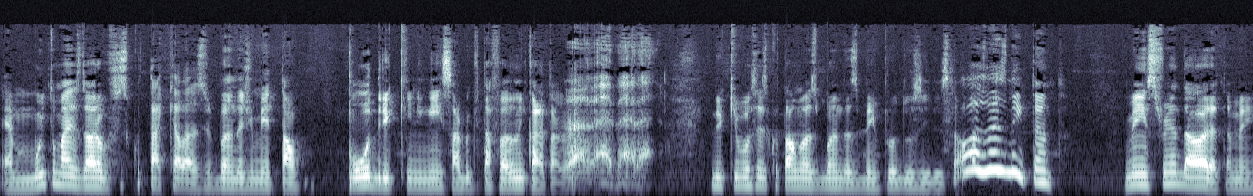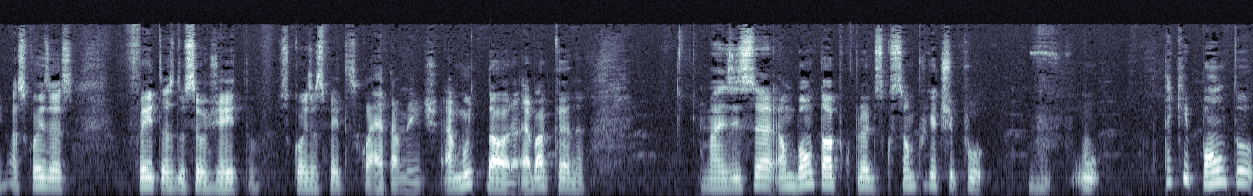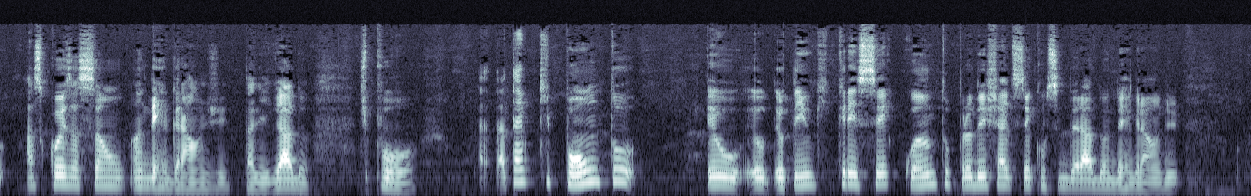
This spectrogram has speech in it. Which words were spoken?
É muito mais da hora você escutar aquelas bandas de metal podre que ninguém sabe o que tá falando o cara tá. Do que você escutar umas bandas bem produzidas. Então, às vezes nem tanto. Mainstream é da hora também. As coisas feitas do seu jeito, as coisas feitas corretamente. É muito da hora, é bacana. Mas isso é, é um bom tópico para discussão porque tipo, o, até que ponto as coisas são underground, tá ligado? Tipo, até que ponto eu, eu, eu tenho que crescer quanto para eu deixar de ser considerado underground?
